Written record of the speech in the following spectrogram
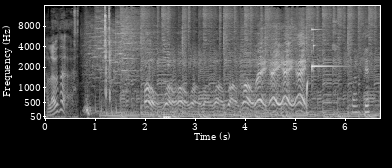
Hello there. Whoa, whoa, whoa, whoa, whoa, whoa, whoa, whoa, hey, hey, hey, hey! Okay.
